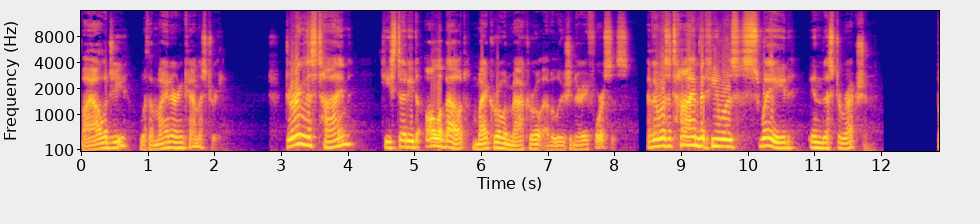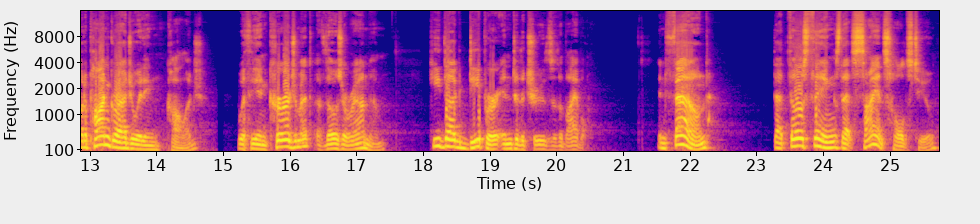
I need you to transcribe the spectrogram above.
Biology with a minor in Chemistry. During this time, he studied all about micro and macro evolutionary forces. And there was a time that he was swayed in this direction. But upon graduating college, with the encouragement of those around him, he dug deeper into the truths of the Bible and found that those things that science holds to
